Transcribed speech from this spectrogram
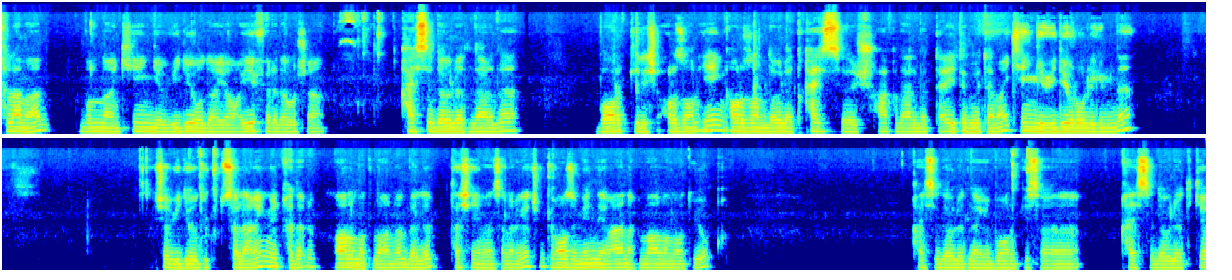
qilaman. Bundan keyingi videoda yo efirda o'sha qaysi davlatlarda borib kelish arzon, eng arzon davlat qaysi shu haqida albatta aytib o'taman keyingi videoroligimda. O'sha videoni kutsalaring men qidirib ma'lumotlarni bilib tashlayman sizlarga. Chunki hozir menda ham aniq ma'lumot yo'q. Qaysi davlatlarga borib kelsa, qaysi davlatga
